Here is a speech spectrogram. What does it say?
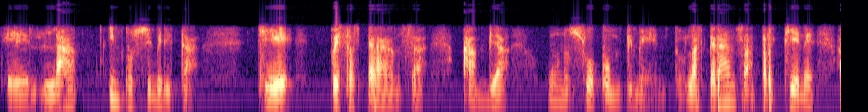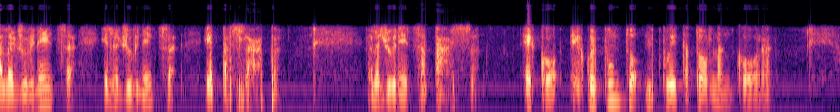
eh, la impossibilità che questa speranza abbia un suo compimento. La speranza appartiene alla giovinezza e la giovinezza è passata. La giovinezza passa. Ecco, e a quel punto il poeta torna ancora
